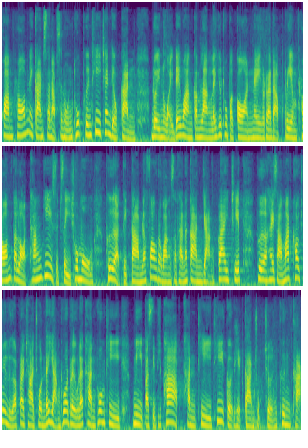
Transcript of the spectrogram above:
ความพร้อมในการสนับสนุนทุกพื้นที่เช่นเดียวกัน โดยหน่วยได้วางกำลังและยุทธปกรณ์ในระดับเตรียมพร้อมตลอดทั้ง 24 ชั่วโมง เพื่อติดตามและเฝ้าระวังสถานการณ์อย่างใกล้ชิด เพื่อให้สามารถเข้าช่วยเหลือประชาชนได้อย่างรวดเร็วและทันท่วงที มีประสิทธิภาพทันทีที่เกิดเหตุการณ์ฉุกเฉินขึ้นค่ะ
